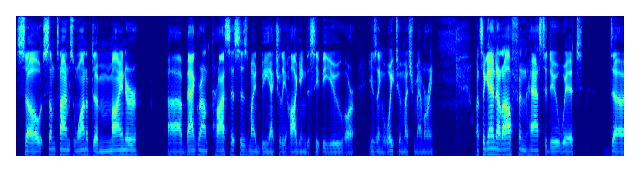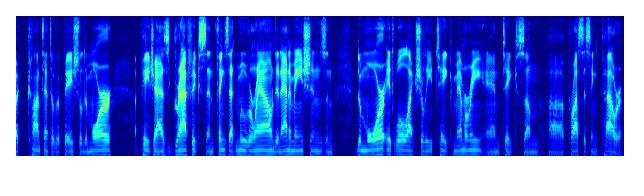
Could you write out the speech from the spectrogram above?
So sometimes one of the minor uh, background processes might be actually hogging the CPU or using way too much memory. Once again, that often has to do with the content of a page. So the more a page has graphics and things that move around and animations, and the more it will actually take memory and take some uh, processing power.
